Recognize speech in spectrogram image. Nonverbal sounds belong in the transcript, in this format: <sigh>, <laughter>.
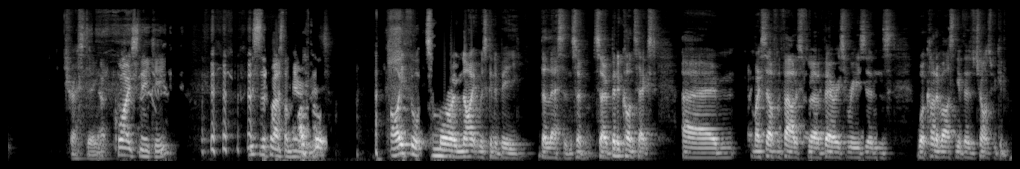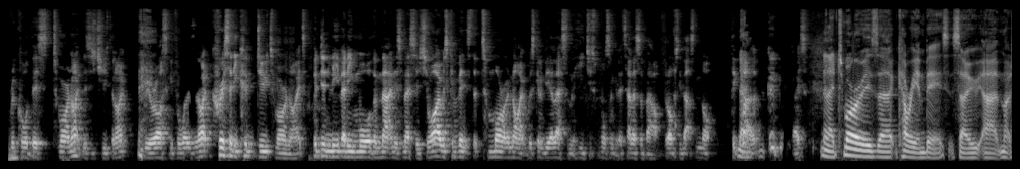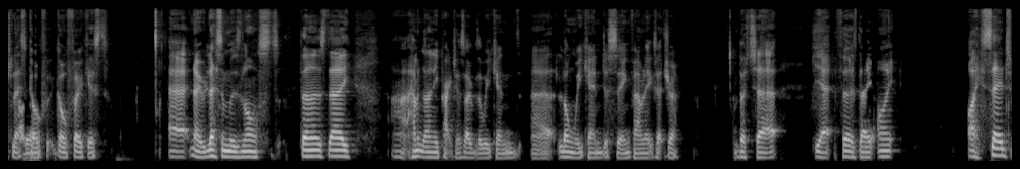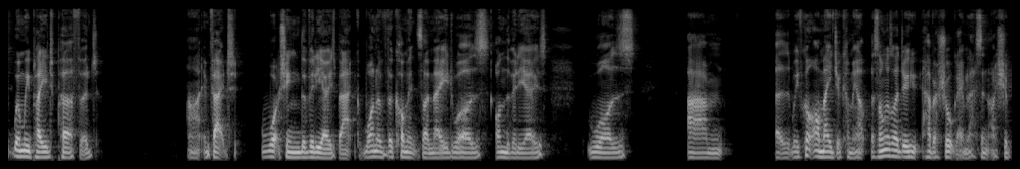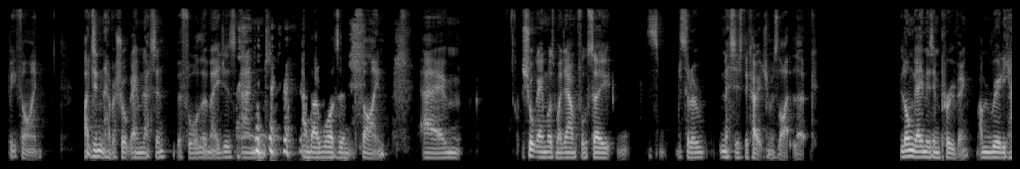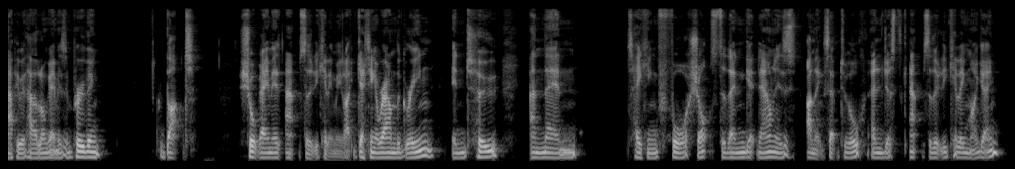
interesting. Yeah, quite sneaky. <laughs> this is the first I'm hearing I thought, this. I thought tomorrow night was going to be the lesson. So, so a bit of context. Um, myself and Fowlis, for various reasons, were kind of asking if there's a chance we could record this tomorrow night. This is Tuesday night. We were asking for Wednesday night. Chris said he couldn't do tomorrow night, but didn't leave any more than that in his message. So I was convinced that tomorrow night was going to be a lesson that he just wasn't going to tell us about. But obviously, that's not the no. good guys. No, no. Tomorrow is uh, curry and beers, so uh, much less oh, yeah. golf golf focused. Uh, no, lesson was last Thursday. Uh, I haven't done any practice over the weekend, uh, long weekend, just seeing family, etc. But uh, yeah, Thursday, I I said when we played Pyrford. in fact, watching the videos back, one of the comments I made was on the videos was um, uh, we've got our major coming up. As long as I do have a short game lesson, I should be fine. I didn't have a short game lesson before the majors, and <laughs> and I wasn't fine. Um, short game was my downfall. So sort of messaged the coach and was like, "Look, long game is improving. I'm really happy with how the long game is improving, but short game is absolutely killing me. Like getting around the green in two, and then taking four shots to then get down is unacceptable and just absolutely killing my game.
